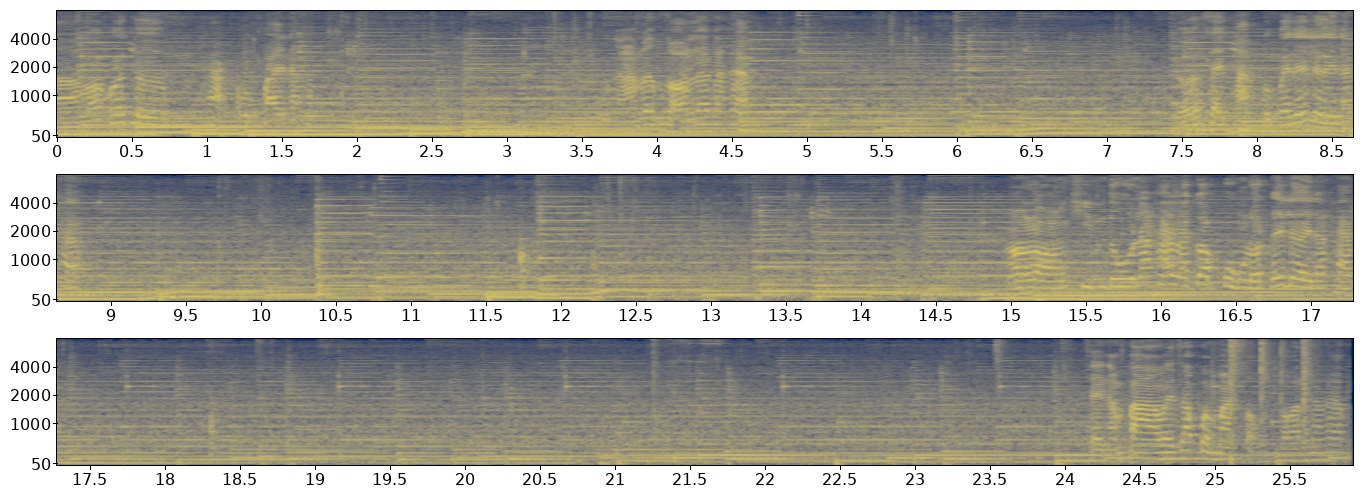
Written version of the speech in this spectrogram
อ่าเราก็เติมผักลงไปนะครับน้ำเริ่มร้อนแล้วนะครับ ดี๋ยวใส่ผักลงไปได้เลยนะครับก็ลองชิมดูนะคะ แล้วก็ปรุงรสได้เลยนะครับใส่น้ำปลาไว้สักประมาณสองช้อนนะครับ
